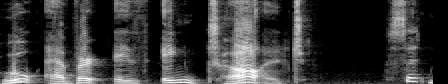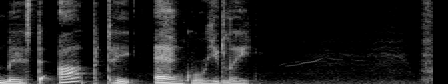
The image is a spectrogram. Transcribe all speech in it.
whoever is in charge, said Mr. Uppity angrily.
